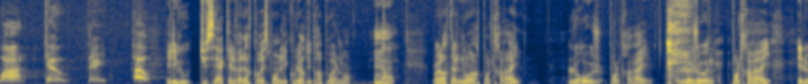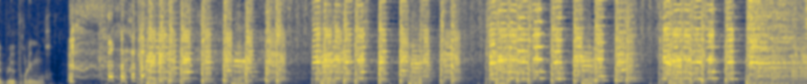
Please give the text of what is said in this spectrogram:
One, two, three, ho! Et Lilou, tu sais à quelle valeur correspondent les couleurs du drapeau allemand? Non. Bon alors t'as le noir pour le travail, le rouge pour le travail, le jaune pour le travail et le bleu pour l'humour.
